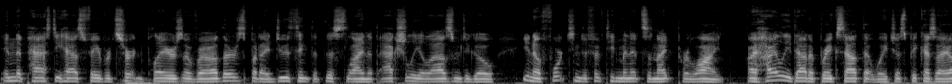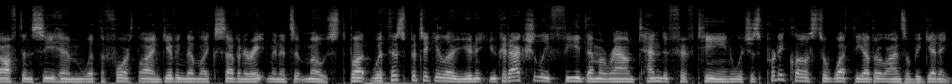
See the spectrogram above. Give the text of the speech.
in the past he has favored certain players over others, but I do think that this lineup actually allows him to go, you know, 14 to 15 minutes a night per line. I highly doubt it breaks out that way just because I often see him with the fourth line giving them like 7 or 8 minutes at most. But with this particular unit, you could actually feed them around 10 to 15, which is pretty close to what the other lines will be getting.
